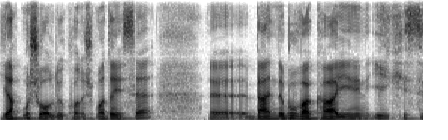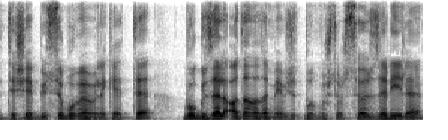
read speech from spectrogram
yapmış olduğu konuşmada ise e, bende bu vakayenin ilk hissi teşebbüsü bu memlekette bu güzel Adana'da mevcut bulmuştur sözleriyle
